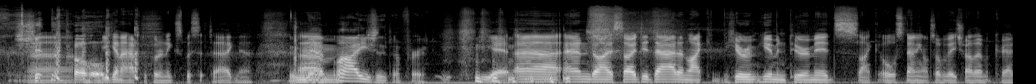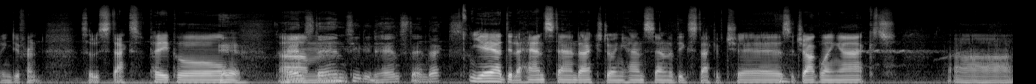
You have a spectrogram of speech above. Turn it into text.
Shit the Uh, pole. You're going to have to put an explicit tag now. Um, well, I usually don't for it. yeah, uh, and I so I did that, and like hu- human pyramids, like all standing on top of each other, creating different sort of stacks of people. Yeah. Um, Handstands. He did handstand acts. Yeah, I did a handstand act, doing a handstand on a big stack of chairs, a juggling act, uh,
